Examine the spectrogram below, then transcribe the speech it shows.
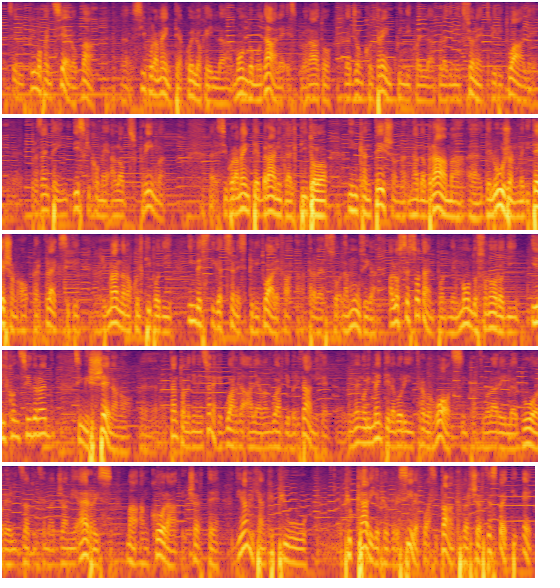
se il primo pensiero va sicuramente a quello che è il mondo modale esplorato da John Coltrane, quindi quella, quella dimensione spirituale eh, presente in dischi come A Love Supreme, eh, sicuramente brani dal titolo Incantation, Nada Brahma, eh, Delusion, Meditation o Perplexity rimandano a quel tipo di investigazione spirituale fatta attraverso la musica. Allo stesso tempo, nel mondo sonoro di Ill Considered si miscelano eh, tanto alla dimensione che guarda alle avanguardie britanniche. Mi vengono in mente i lavori di Trevor Watts, in particolare il duo realizzato insieme a Jamie Harris, ma ancora certe dinamiche anche più, più cariche, più aggressive, quasi punk per certi aspetti e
